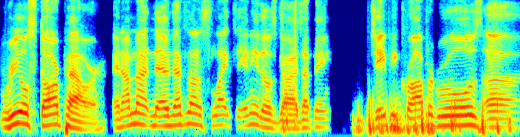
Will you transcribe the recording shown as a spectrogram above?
real star power, and I'm not. And that's not a slight to any of those guys. I think J.P. Crawford rules. Uh,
